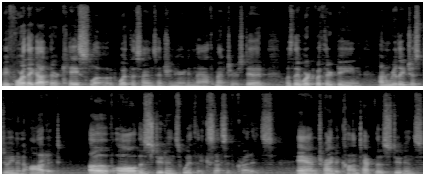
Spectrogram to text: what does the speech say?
before they got their caseload, what the science, engineering, and math mentors did was they worked with their dean on really just doing an audit of all the students with excessive credits and trying to contact those students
